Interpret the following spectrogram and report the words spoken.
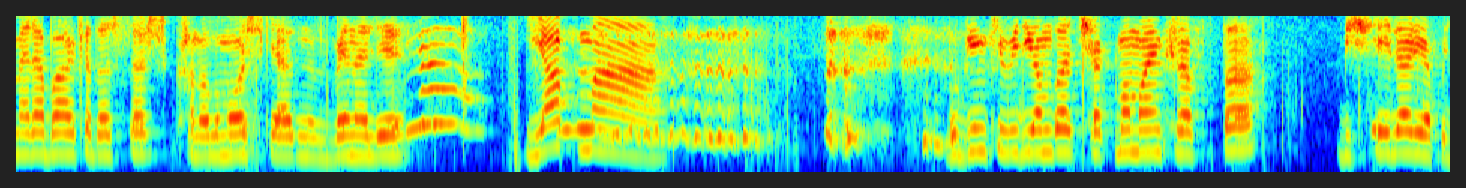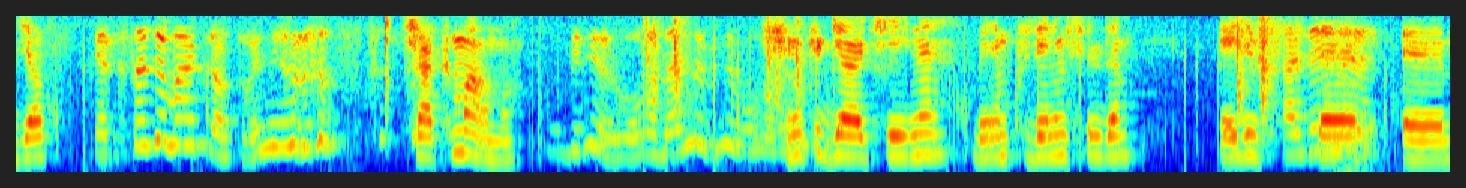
Merhaba arkadaşlar. Kanalıma hoş geldiniz. Ben Ali. Yapma. Bugünkü videomda çakma Minecraft'ta bir şeyler yapacağız. Ya kısaca Minecraft oynuyoruz. Çakma ama. biliyorum o kadar da biliyorum o kadar. Çünkü gerçeğini benim kuzenim sildi. Elif Ali. de e,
